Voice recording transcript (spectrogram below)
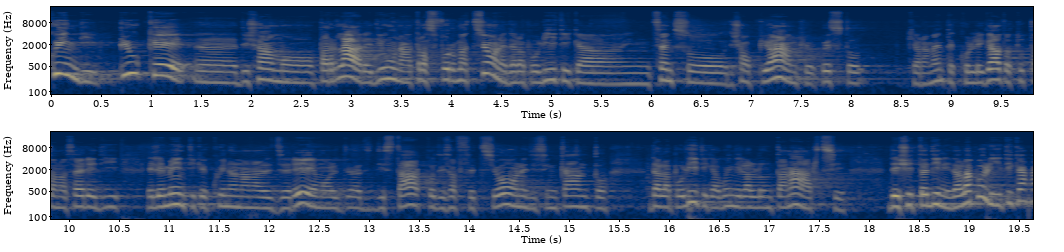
Quindi, più che eh, diciamo, parlare di una trasformazione della politica in senso diciamo, più ampio, questo chiaramente è collegato a tutta una serie di elementi che qui non analizzeremo, il distacco, disaffezione, disincanto dalla politica, quindi l'allontanarsi dei cittadini dalla politica,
